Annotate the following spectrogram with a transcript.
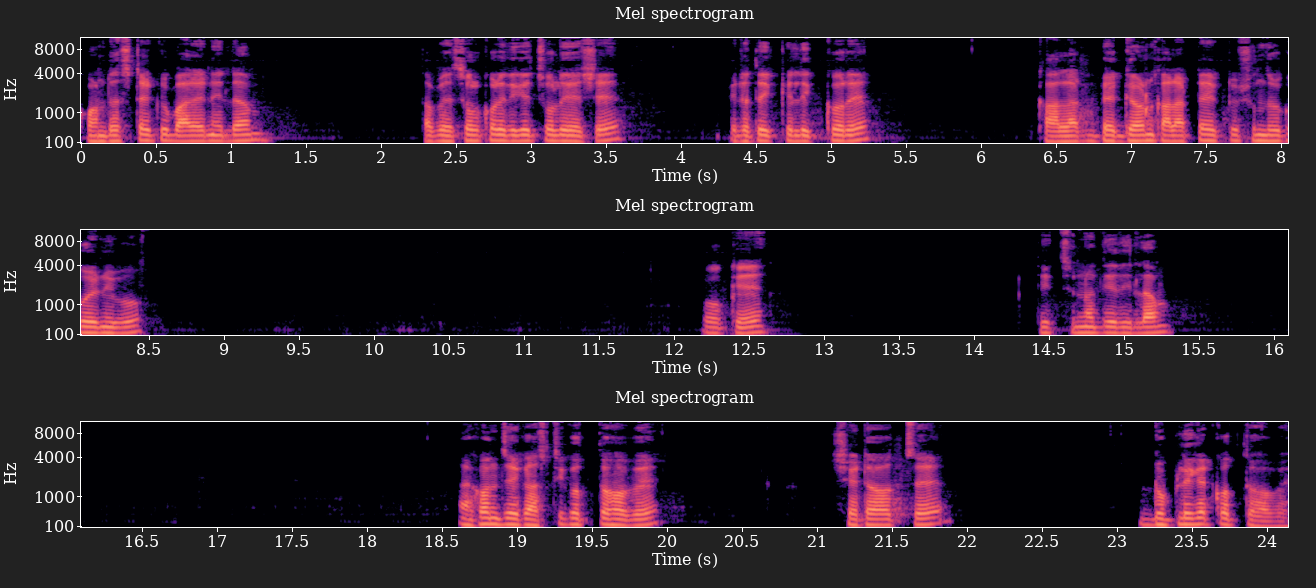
কন্ট্রাস্টটা একটু বাড়িয়ে নিলাম। তারপর স্ক্রল করে দিকে চলে এসে এটাতে ক্লিক করে কালার ব্যাকগ্রাউন্ড কালারটা একটু সুন্দর করে নিব। ওকে টিক দিয়ে দিলাম। এখন যে কাজটি করতে হবে, সেটা হচ্ছে ডুপ্লিকেট করতে হবে।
